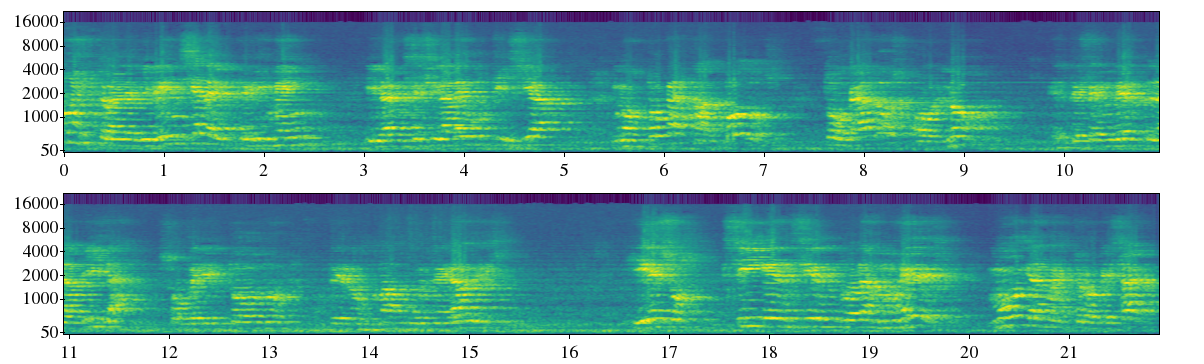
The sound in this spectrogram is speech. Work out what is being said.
muestra la evidencia del crimen y la necesidad de justicia, nos toca a todos, tocados o no, el defender la vida, sobre todo de los más vulnerables. Y esos siguen siendo las mujeres, muy a nuestro pesar.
